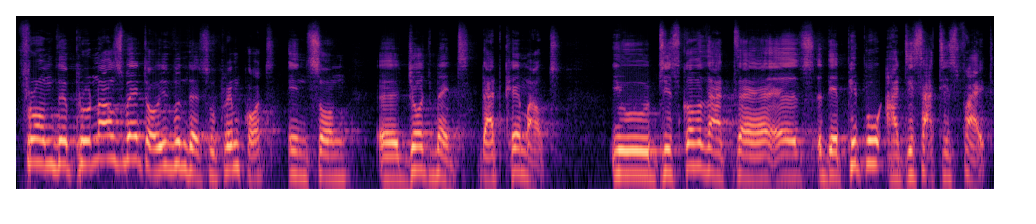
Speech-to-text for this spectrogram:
from the pronouncement or even the Supreme Court in some uh, judgment that came out, you discover that uh, the people are dissatisfied.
